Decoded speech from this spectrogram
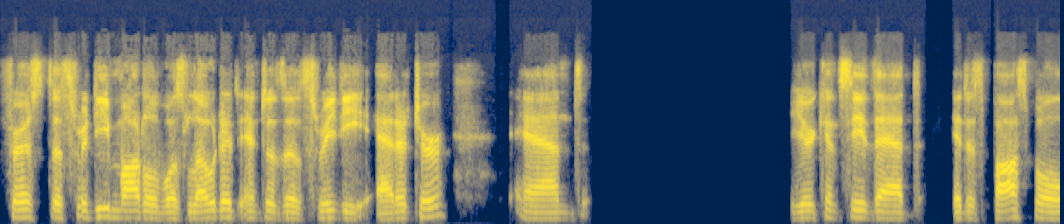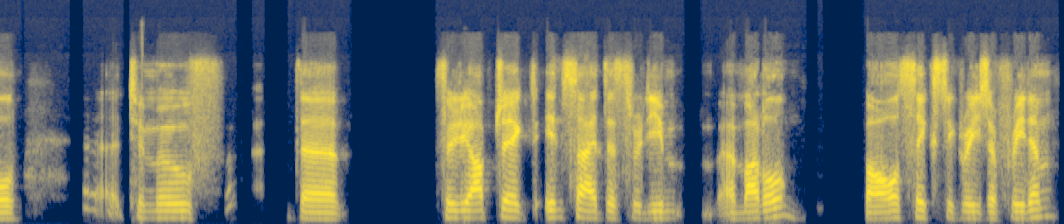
First, the 3D model was loaded into the 3D editor, and you can see that it is possible uh, to move the 3D object inside the 3D uh, model by all six degrees of freedom.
